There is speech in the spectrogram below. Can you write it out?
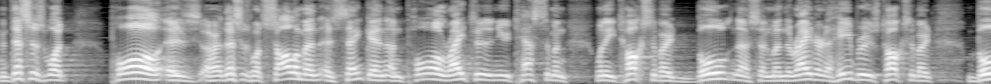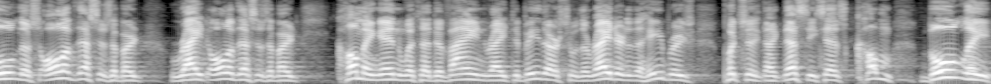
And this is what Paul is, or this is what Solomon is thinking, and Paul, right through the New Testament, when he talks about boldness, and when the writer of Hebrews talks about boldness, all of this is about right, all of this is about coming in with a divine right to be there. So the writer to the Hebrews puts it like this He says, Come boldly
